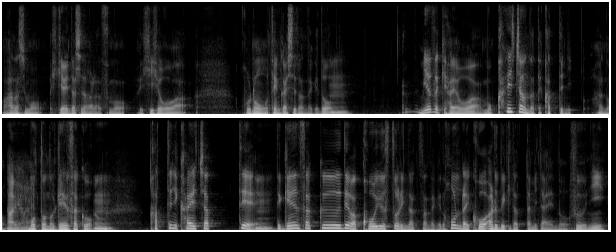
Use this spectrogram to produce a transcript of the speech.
話も引き合いに出しながらその批評はこう論を展開してたんだけど、うん。宮崎駿はもう変えちゃうんだって勝手にあの、はいはい。元の原作を、うん。勝手に変えちゃって、うんで原作ではこういうストーリーになってたんだけど本来こうあるべきだったみたいの風に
